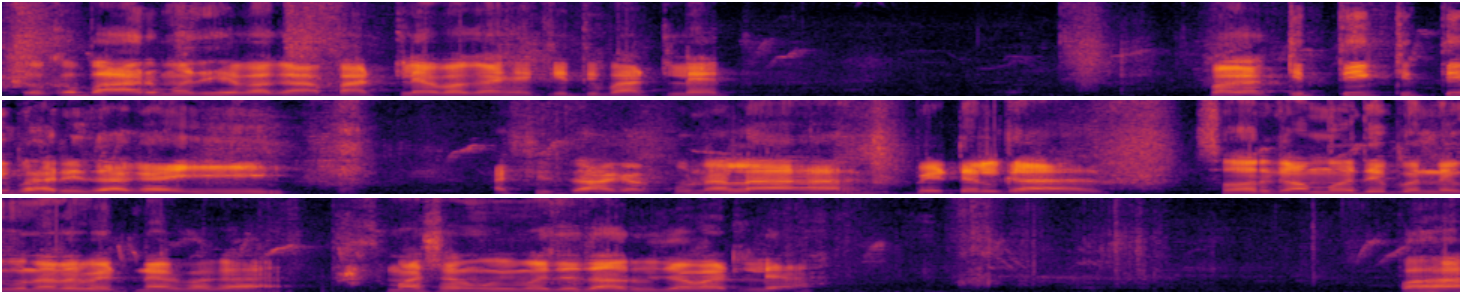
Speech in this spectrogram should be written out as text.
लोक बारमध्ये हे बघा बाटल्या बघा ह्या किती बाटल्या आहेत. बघा किती किती भारी जागा आहे ही. अशी जागा कुणाला भेटेल का? स्वर्गामध्ये पण नाही कुणाला भेटणार बघा. स्मशानभूमीमध्ये दारूच्या बाटल्या. पहा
